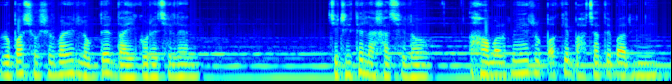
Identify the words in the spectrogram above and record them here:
রূপা শ্বশুরবাড়ির লোকদের দায়ী করেছিলেন। চিঠিতে লেখা ছিল, আমার মেয়ের রূপাকে বাঁচাতে পারিনি।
